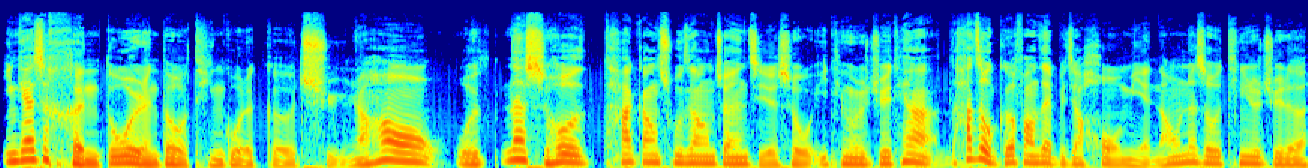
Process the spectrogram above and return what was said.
应该是很多人都有听过的歌曲。然后我那时候他刚出这张专辑的时候，我一听我就觉得天啊，他这首歌放在比较后面。然后那时候听就觉得。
